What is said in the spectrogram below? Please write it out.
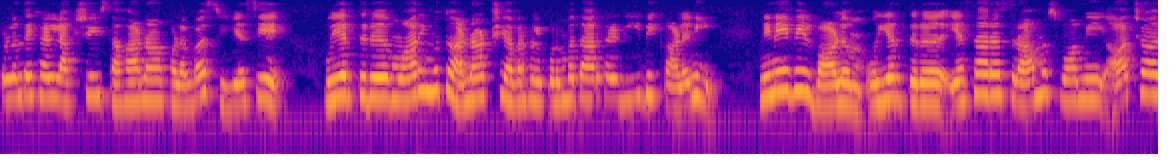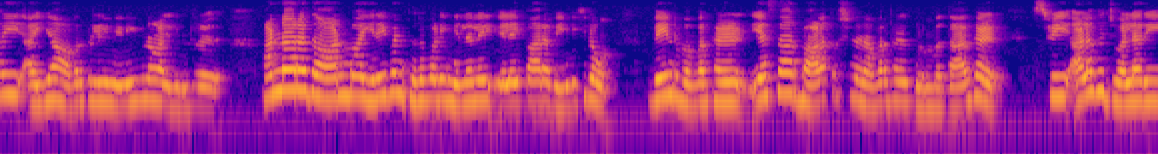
குழந்தைகள் அக்ஷய் சஹானா கொலம்பஸ் யுஎஸ்ஏ உயர் திரு மாரிமுத்து அண்ணாட்சி அவர்கள் குடும்பத்தார்கள் ஈபி காலனி. நினைவில் வாழும் உயர் திரு S R S Ramaswamy Achari ஐயா அவர்களின் நினைவு நாள் இன்று. அன்னாரது ஆன்மா இறைவன் திருவடி நிழலில் இலைப்பார வேண்டுகிறோம். வேண்டுபவர்கள் எஸ் ஆர் பாலகிருஷ்ணன் அவர்கள் குடும்பத்தார்கள். ஸ்ரீ அழகு ஜுவல்லரி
